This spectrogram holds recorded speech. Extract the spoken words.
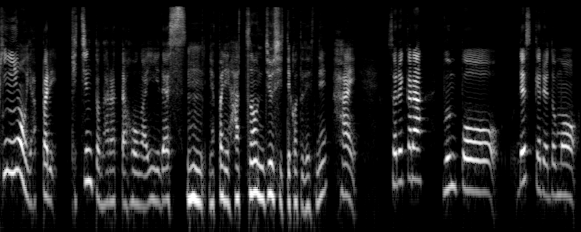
ピンをやっぱりきちんと習った方がいいです。うん。やっぱり発音重視ってことですね。はい。それから文法ですけれども、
